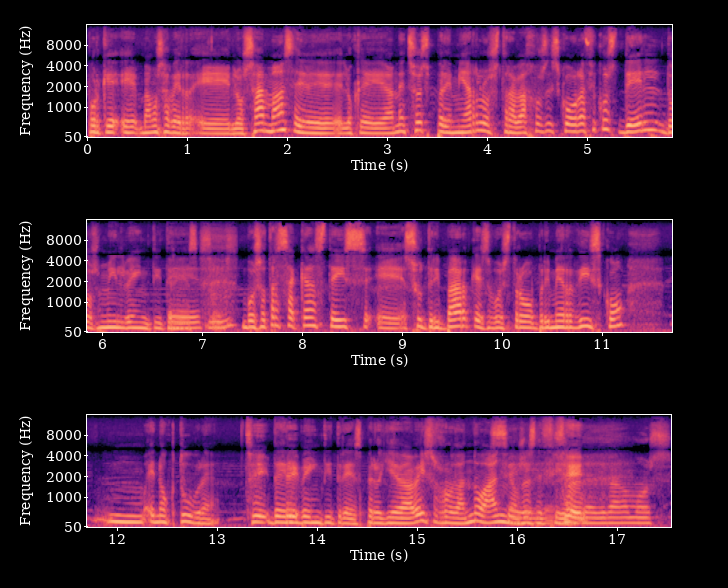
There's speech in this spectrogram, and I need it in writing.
Porque, eh, vamos a ver, eh, los AMAS eh, lo que han hecho es premiar los trabajos discográficos del 2023. Eso es. Vosotras sacasteis eh, Sutripar, que es vuestro primer disco, mm, en octubre del sí. 23, pero llevabais rodando años, Sí, es decir... ya llevábamos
